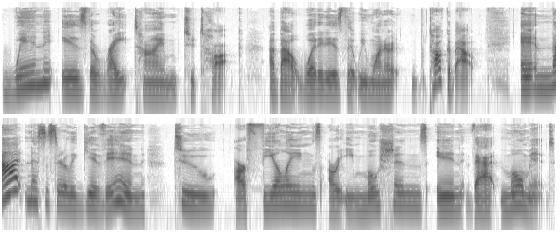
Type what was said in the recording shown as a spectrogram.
when is the right time to talk about what it is that we want to talk about and not necessarily give in to our feelings, our emotions in that moment.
